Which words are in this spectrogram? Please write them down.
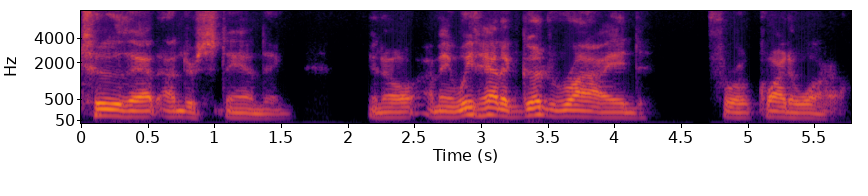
to that understanding you know, I mean, we've had a good ride for quite a while.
